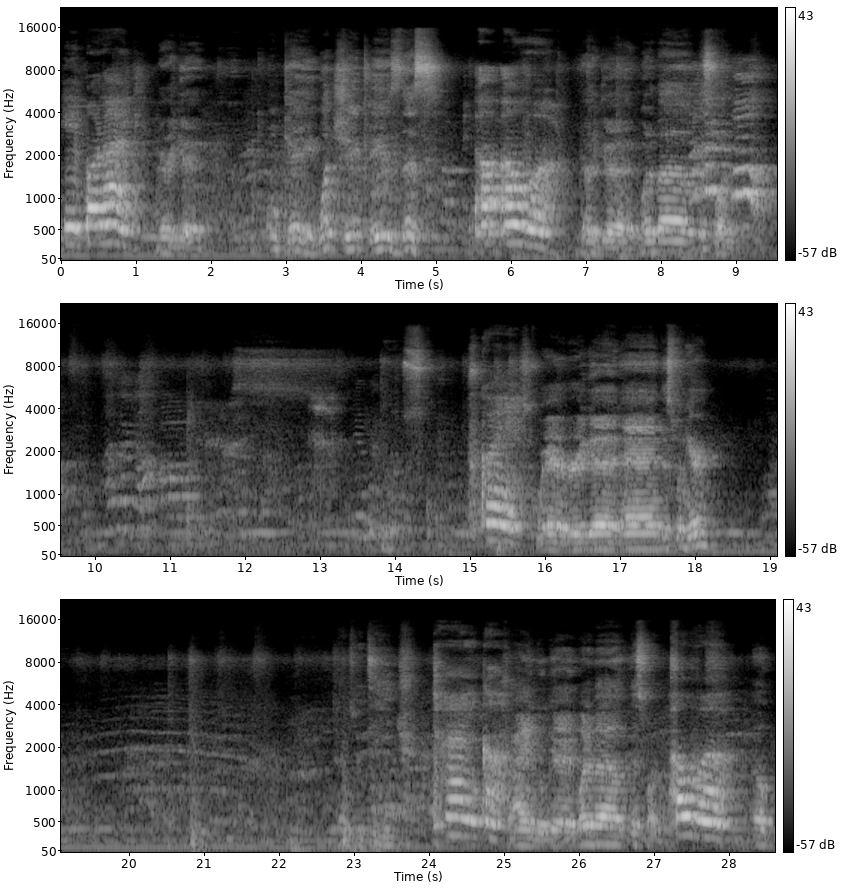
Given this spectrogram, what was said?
Black. Very good. Okay. What shape is this? O- over. Very good. What about this one? Square. Square. Very good. And this one here? Triangle. Triangle. Good. What about this one? Over. Oh,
